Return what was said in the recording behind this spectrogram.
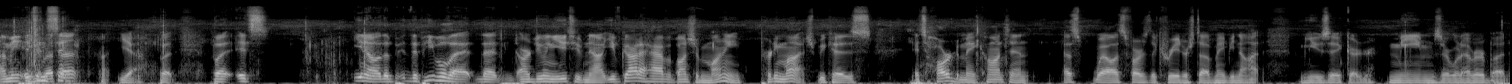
I mean, it's Think about insane. Uh, Yeah, but but it's you know the the people that that are doing YouTube now. You've got to have a bunch of money, pretty much, because it's hard to make content as well as far as the creator stuff. Maybe not music or memes or whatever, but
